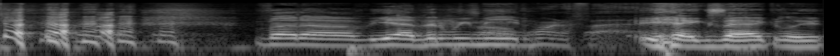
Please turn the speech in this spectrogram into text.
but um, yeah, then we It's meet. Yeah, exactly.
